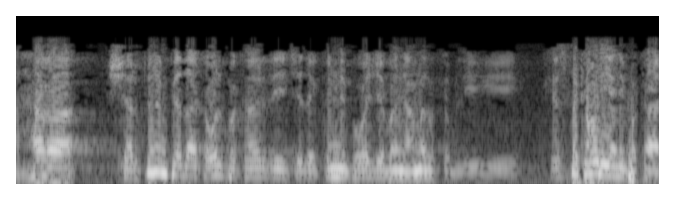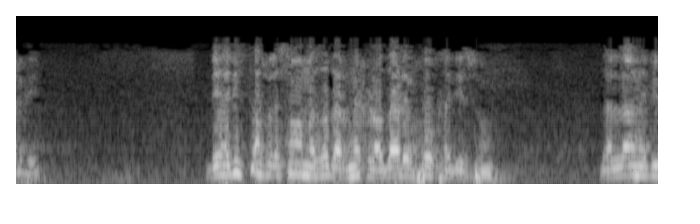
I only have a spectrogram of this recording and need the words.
هغه شرطونه پیدا کول پکار دي چې د کمی په وجه باندې عمل قبلي خسته کول یعنی پکار دي د حدیث تاسو له سم مزه در نکړه دا ډېر خوږ حدیث و د الله نبی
